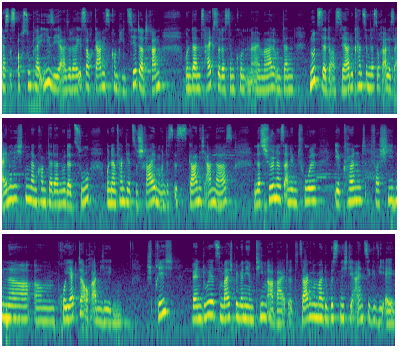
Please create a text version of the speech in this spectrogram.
das ist auch super easy. Also da ist auch gar nichts komplizierter dran. Und dann zeigst du das dem Kunden einmal und dann nutzt er das. Ja, du kannst ihm das auch alles einrichten, dann kommt er da nur dazu und dann fängt er zu schreiben und das ist gar nicht anders. Und das Schöne ist an dem Tool, ihr könnt verschiedene ähm, Projekte auch anlegen. Sprich, wenn du jetzt zum Beispiel, wenn ihr im Team arbeitet, sagen wir mal, du bist nicht die einzige VA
